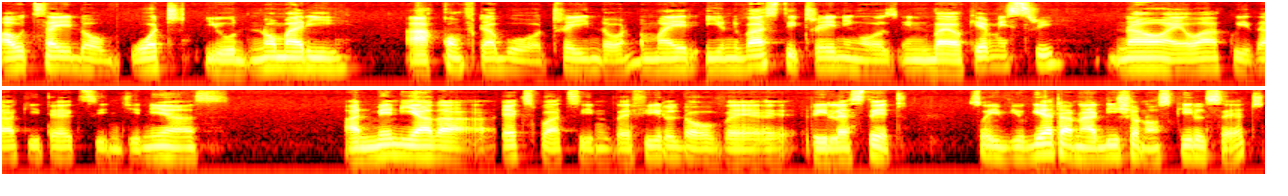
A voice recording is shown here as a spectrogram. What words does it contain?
outside of what you would normally are comfortable or trained on. My university training was in biochemistry. Now I work with architects, engineers, and many other experts in the field of uh, real estate. So if you get an additional skill set,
